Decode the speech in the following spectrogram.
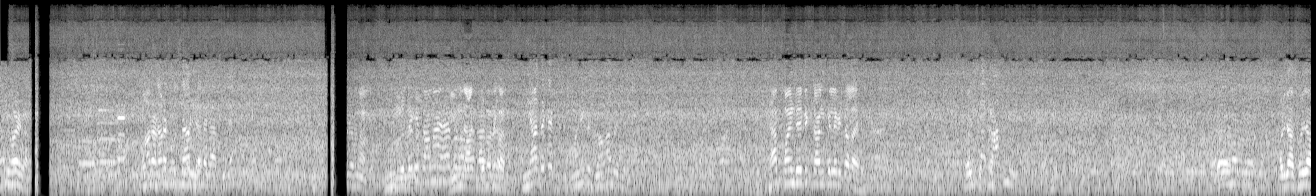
কি হয়ে যাবে না নিচে থেকে টানা হ্যাঁ দিন আজ গোটা দেখা यहाँ থেকে পানিতে জমা দেখে হ্যাঁ পয়েন্ট এদিক টান के लेके चला है সরে যা সরে যা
